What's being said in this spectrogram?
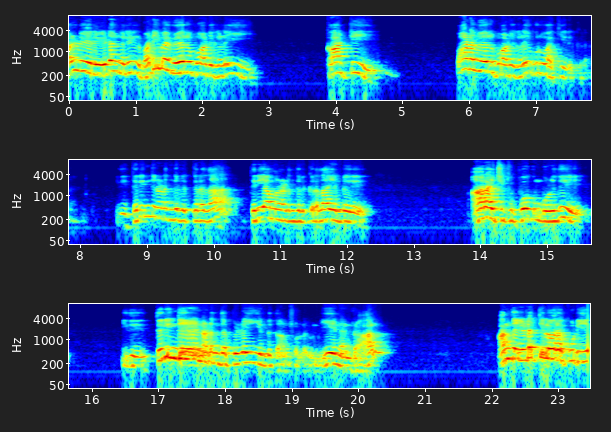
பல்வேறு இடங்களில் வடிவ வேறுபாடுகளை காட்டி பாட வேறுபாடுகளை உருவாக்கி இருக்கிறார் இது தெரிந்து நடந்திருக்கிறதா தெரியாமல் நடந்திருக்கிறதா என்று ஆராய்ச்சிக்கு போகும் பொழுது இது தெரிந்தே நடந்த பிழை என்று தான் சொல்ல வேண்டும். ஏனென்றால் அந்த இடத்தில் வரக்கூடிய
